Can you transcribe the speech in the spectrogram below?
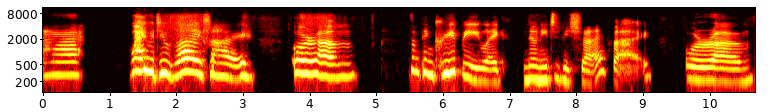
uh, why would you Wi-Fi? Or um, something creepy, like, no need to be shy-fi. Or um,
